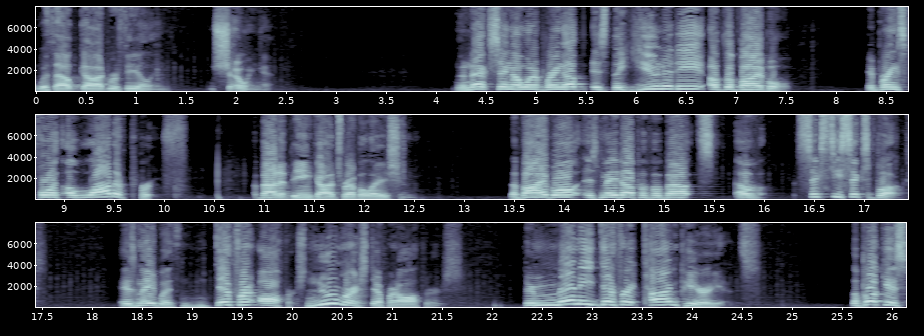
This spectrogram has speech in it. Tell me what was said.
without God revealing and showing it. The next thing I want to bring up is the unity of the Bible. It brings forth a lot of proof about it being God's revelation. The Bible is made up of about of 66 books. It is made with different authors, numerous different authors, through many different time periods. The book is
